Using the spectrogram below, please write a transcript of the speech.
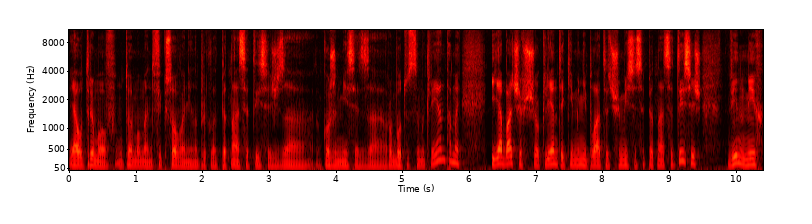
я отримав на той момент фіксовані, наприклад, 15 тисяч за кожен місяць за роботу з цими клієнтами. І я бачив, що клієнт, який мені платить щомісяця 15 тисяч, він міг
